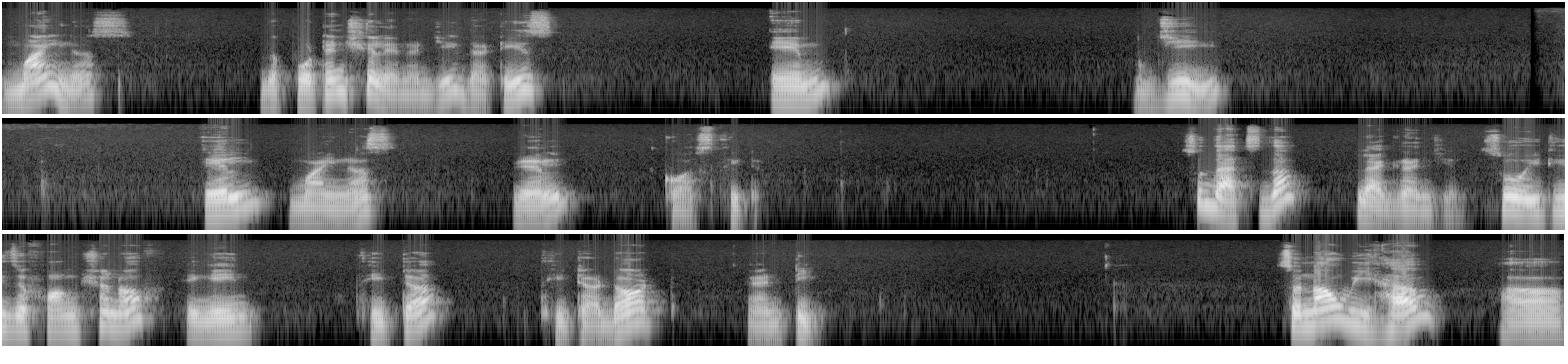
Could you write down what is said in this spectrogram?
minus the potential energy that is m g L minus L cos theta. So, that is the Lagrangian. So, it is a function of again theta, theta dot and t. So, now we have uh,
